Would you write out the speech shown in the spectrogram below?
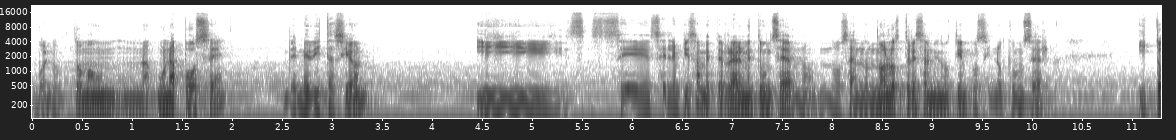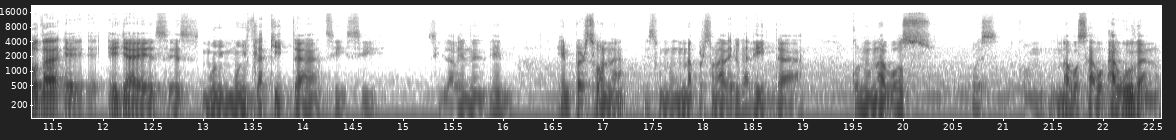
bueno, toma una, una pose de meditación y se, le empieza a meter realmente un ser, ¿no? O sea, no, los tres al mismo tiempo, sino que un ser. Y toda, eh, ella es, es muy, muy flaquita, si, si, si la ven en, en, persona, es una persona delgadita, con una voz, pues, con una voz aguda, ¿no?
